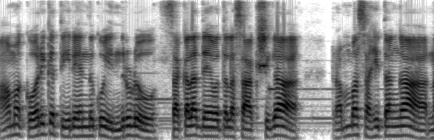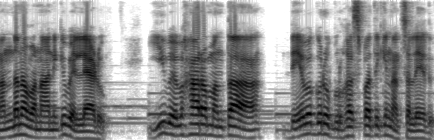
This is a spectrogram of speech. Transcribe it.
ఆమె కోరిక తీరేందుకు ఇంద్రుడు సకల దేవతల సాక్షిగా రంభ సహితంగా నందనవనానికి వెళ్ళాడు. ఈ వ్యవహారం అంతా దేవగురు బృహస్పతికి నచ్చలేదు.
